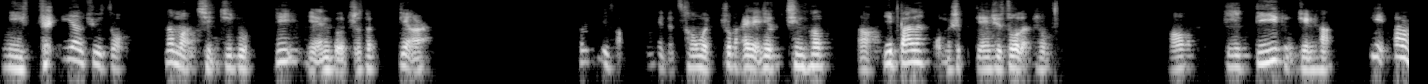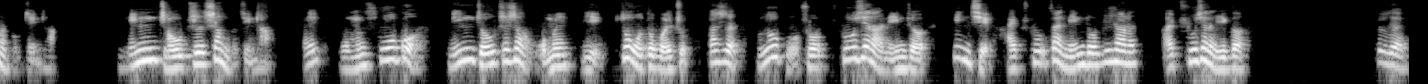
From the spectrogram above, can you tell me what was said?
你非要去做，那么请记住：第一，严格止损；第二，分配好自己的仓位，说白一点就是清仓啊。一般呢，我们是不建议去做的，是吧？好，这是第一种金叉。第二种金叉，零轴之上的金叉。哎，我们说过。零轴之上，我们以做多为主。但是如果说出现了零轴，并且还出在零轴之上呢，还出现了一个，对不对？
